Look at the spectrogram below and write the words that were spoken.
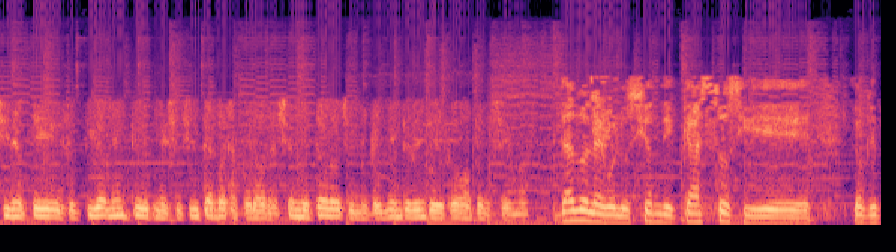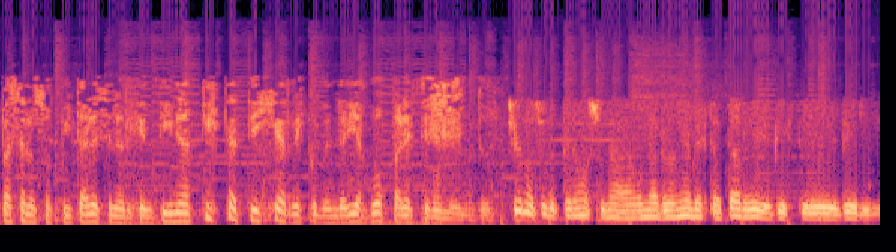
sino que efectivamente necesitamos la colaboración de todos independientemente de cómo pensemos. Dado la evolución de casos y de lo que pasa en los hospitales en Argentina, ¿qué estrategia recomendarías vos para este momento? Yo nosotros tenemos una, una reunión esta tarde este, del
